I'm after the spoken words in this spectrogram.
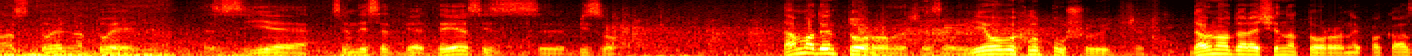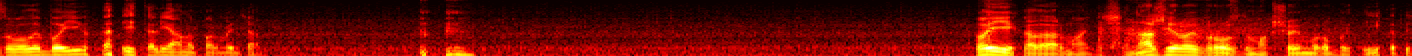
у нас дуель на дуель. З є 75 ТС із е, Бізон. Там один Торо лише завів, його вихлопушують вже. Давно, до речі, на Торо не показували боїв. Італіано пармеджан. Поїхали Армадіще. Наш герой в роздумах, що йому робити. Їхати.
